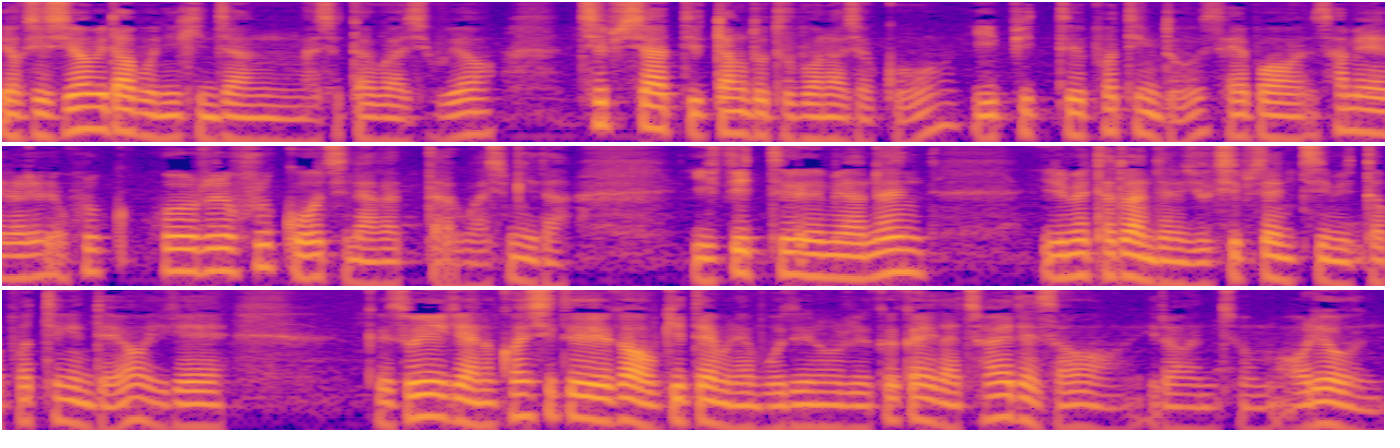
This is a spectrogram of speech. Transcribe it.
역시 시험이다 보니 긴장하셨다고 하시고요. 칩샷 뒷땅도 두 번 하셨고, 2피트 퍼팅도 세 번, 3회를 홀을 훑고 지나갔다고 하십니다. 2피트면은 1m도 안 되는 60cm 퍼팅인데요. 이게 그 소위 얘기하는 컨시드가 없기 때문에 모든 홀을 끝까지 다 쳐야 돼서 이런 좀 어려운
